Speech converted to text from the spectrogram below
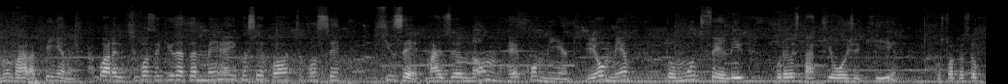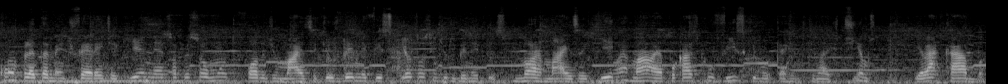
não vale a pena. Agora, se você quiser também, aí você volta se você quiser. Mas eu não recomendo. Eu mesmo estou muito feliz por eu estar aqui hoje aqui eu sou uma pessoa completamente diferente aqui, né? Sou uma pessoa muito foda demais aqui. Os benefícios, eu tô sentindo os benefícios normais aqui. Normal, é por causa que o vício que, que, a gente, que nós tínhamos, ele acaba.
